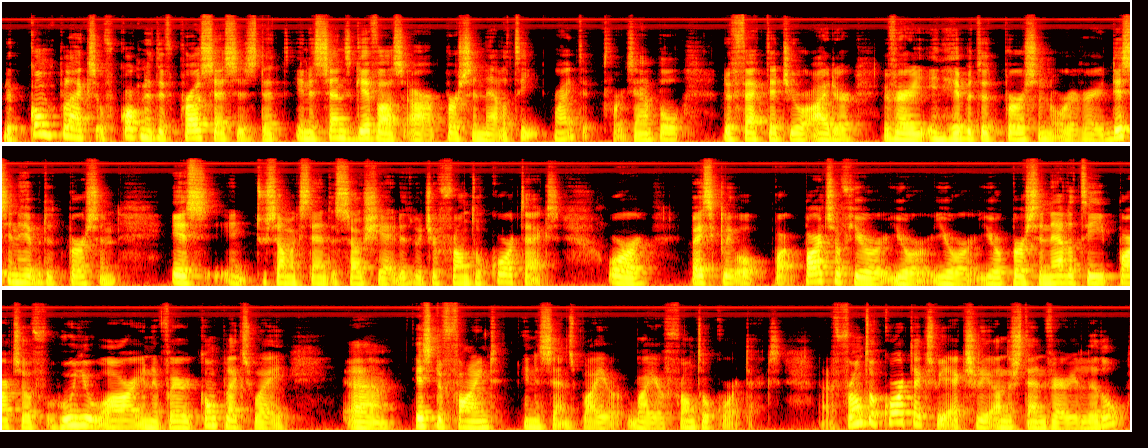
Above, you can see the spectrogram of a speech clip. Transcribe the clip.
the complex of cognitive processes that in a sense give us our personality, right? For example, the fact that you're either a very inhibited person or a very disinhibited person is in, to some extent associated with your frontal cortex or basically all parts of your, your, your, your personality, parts of who you are in a very complex way um, is defined in a sense by your by your frontal cortex. Now, the frontal cortex we actually understand very little.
